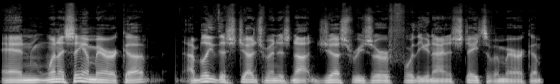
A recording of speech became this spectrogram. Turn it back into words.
And when I say America, I believe this judgment is not just reserved for the United States of America.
